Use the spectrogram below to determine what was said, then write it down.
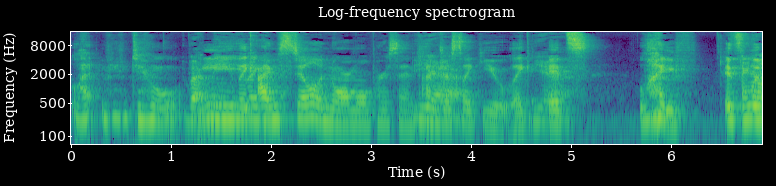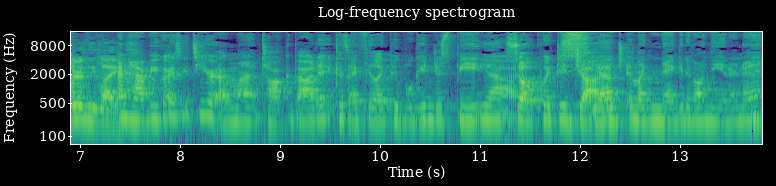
let me do Let me, me, like, like- i'm still a normal person. I'm just like you. Like Yeah. it's life it's literally life I'm happy you guys get to hear Emma talk about it because I feel like people can just be Yeah. so quick to Yeah. Mm-hmm. judge and like negative on the internet.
